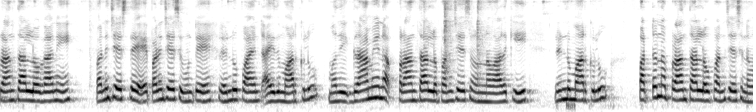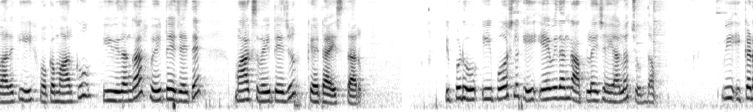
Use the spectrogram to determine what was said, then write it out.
ప్రాంతాల్లో కానీ పనిచేస్తే పనిచేసి ఉంటే రెండు పాయింట్ ఐదు మార్కులు మరి గ్రామీణ ప్రాంతాల్లో పనిచేసి ఉన్న వారికి రెండు మార్కులు పట్టణ ప్రాంతాల్లో పనిచేసిన వారికి ఒక మార్కు. ఈ విధంగా వెయిటేజ్ అయితే మార్క్స్ వెయిటేజ్ కేటాయిస్తారు. ఇప్పుడు ఈ పోస్టులకి ఏ విధంగా అప్లై చేయాలో చూద్దాం. ఇక్కడ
